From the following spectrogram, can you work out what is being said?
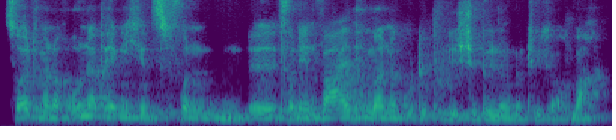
sollte man auch unabhängig jetzt von, äh, von den Wahlen immer eine gute politische Bildung natürlich auch machen.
